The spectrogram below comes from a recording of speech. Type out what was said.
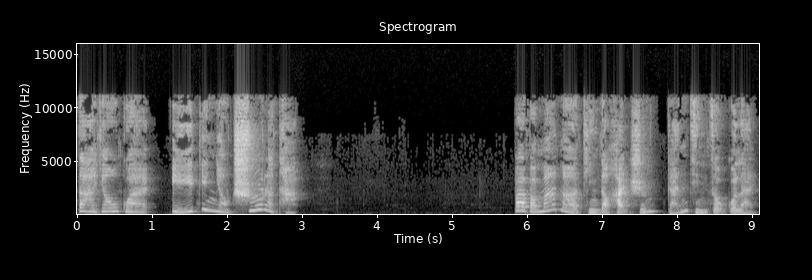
大妖怪一定要吃了他。爸爸妈妈听到喊声，赶紧走过来，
